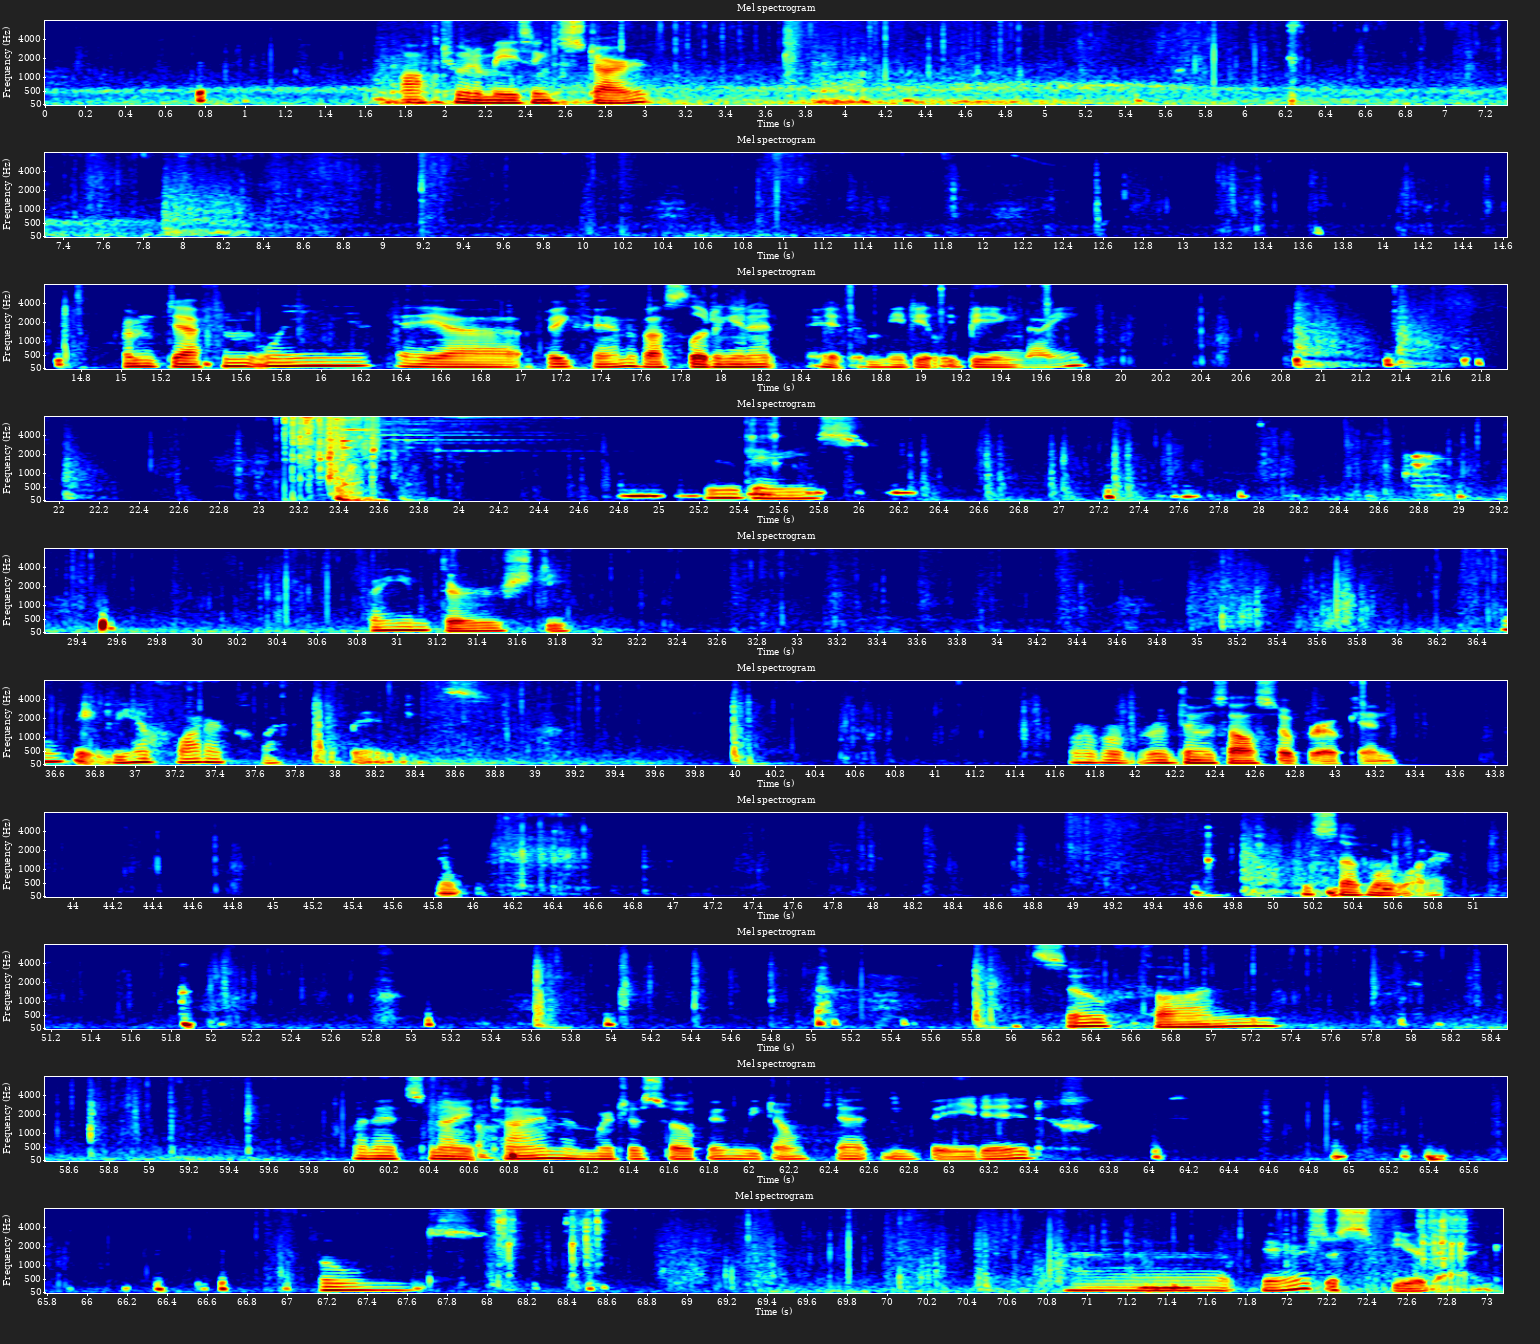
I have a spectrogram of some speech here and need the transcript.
Off to an amazing start. I'm definitely a uh, big fan of us loading in it, it immediately being night. Blueberries. I am thirsty. Oh wait, we have water collector bins. Or were, were those also broken? Nope. We still have more water. So fun when it's nighttime and we're just hoping we don't get invaded. Bones. Uh, there's a spear bag.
